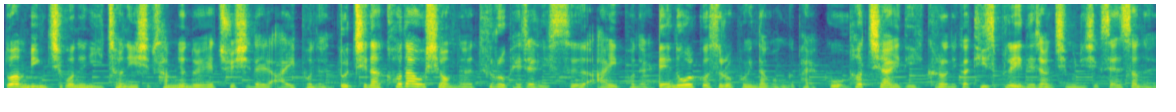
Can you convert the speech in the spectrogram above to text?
또한 밍치고는 2023년도에 출시될 아이폰은 노치나 컷아웃이 없는 트루 베젤리스 아이폰을 내놓을 것으로 보인다고 언급하였고 터치 아이디 그러니까 디스플레이 내장 지문인식 센서는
